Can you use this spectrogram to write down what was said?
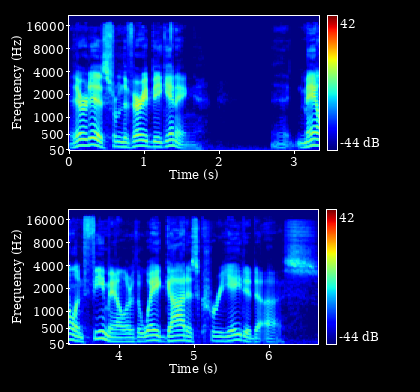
There it is from the very beginning Uh, male and female are the way God has created us.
